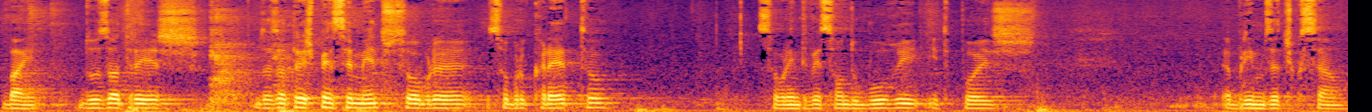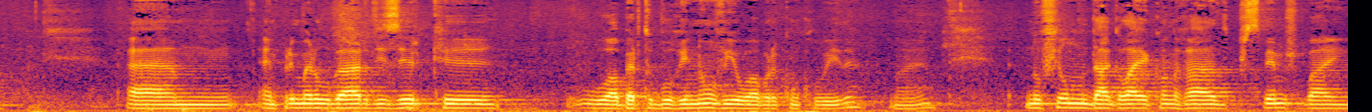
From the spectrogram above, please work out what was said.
bem, duas ou três dois ou três pensamentos sobre, sobre o Creto, sobre a intervenção do Burri e depois abrimos a discussão. Um, em primeiro lugar, dizer que o Alberto Burri não viu a obra concluída. É? No filme da Aglaia Conrad percebemos bem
